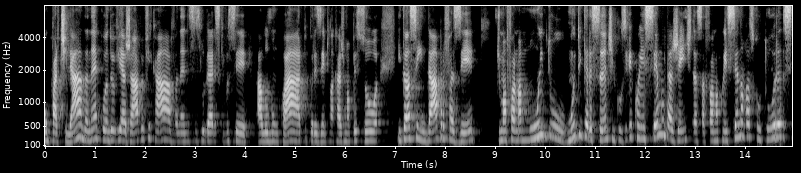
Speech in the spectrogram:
compartilhada, né? Quando eu viajava, eu ficava, né? Nesses lugares que você aluga um quarto, por exemplo, na casa de uma pessoa. Então, assim, dá para fazer de uma forma muito, muito interessante, inclusive conhecer muita gente dessa forma, conhecer novas culturas,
